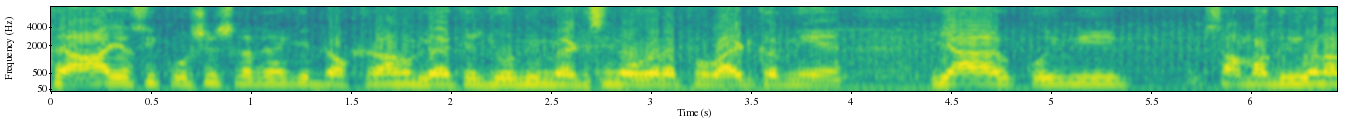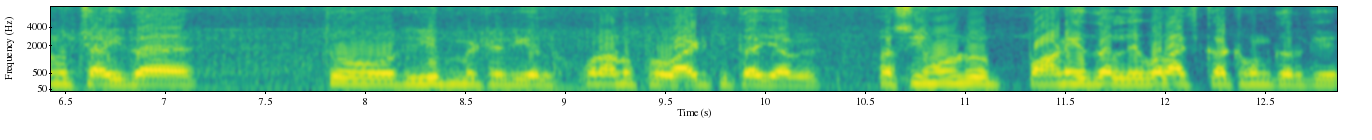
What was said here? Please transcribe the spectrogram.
ਤੇ ਅੱਜ ਅਸੀਂ ਕੋਸ਼ਿਸ਼ ਕਰ ਰਹੇ ਹਾਂ ਕਿ ਡਾਕਟਰਾਂ ਨੂੰ ਲੈ ਕੇ ਜੋ ਵੀ ਮੈਡੀਸਿਨ ਵਗੈਰਾ ਪ੍ਰੋਵਾਈਡ ਕਰਨੀ ਹੈ, ਜਾਂ ਕੋਈ ਵੀ ਸਾਮੱਗਰੀ ਉਹਨਾਂ ਨੂੰ ਚਾਹੀਦਾ ਹੈ ਤੋਂ ਰਿਲੀਫ ਮਟੀਰੀਅਲ ਉਹਨਾਂ ਨੂੰ ਪ੍ਰੋਵਾਈਡ ਕੀਤਾ ਜਾਵੇ। ਅਸੀਂ ਹੁਣ ਪਾਣੀ ਦਾ ਲੈਵਲ ਅੱਜ ਘੱਟ ਹੋਣ ਕਰਕੇ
